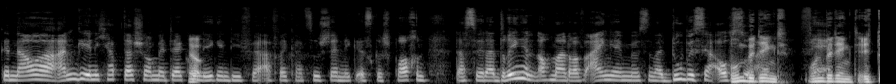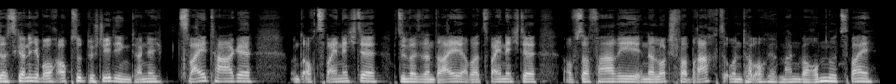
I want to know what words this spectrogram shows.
genauer angehen. Ich habe da schon mit der Kollegin, ja. die für Afrika zuständig ist, gesprochen, dass wir da dringend nochmal drauf eingehen müssen, weil du bist ja auch unbedingt, so unbedingt. Das kann ich aber auch absolut bestätigen, Tanja. Ich habe zwei Tage und auch zwei Nächte, beziehungsweise dann drei, aber zwei Nächte auf Safari in der Lodge verbracht und habe auch gedacht, Mann, warum nur zwei?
